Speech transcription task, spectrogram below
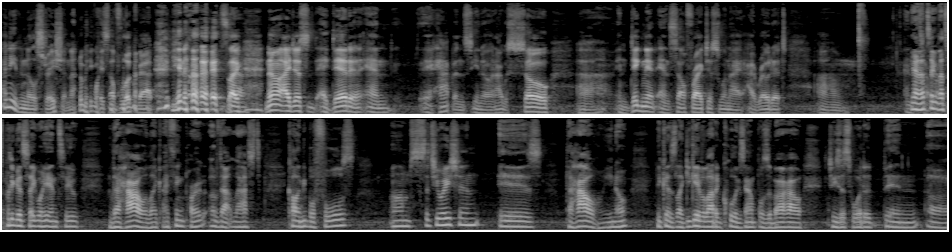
I need an illustration not to make myself look bad. You know, it's like Yeah. no, I just I did, and, and it happens. You know, and I was so uh, indignant and self righteous when I, I wrote it. Um, and Yeah, that's a, that's pretty good segue into the how. Like I think part of that last calling people fools um, situation is the how. You know, because like you gave a lot of cool examples about how Jesus would have been uh,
